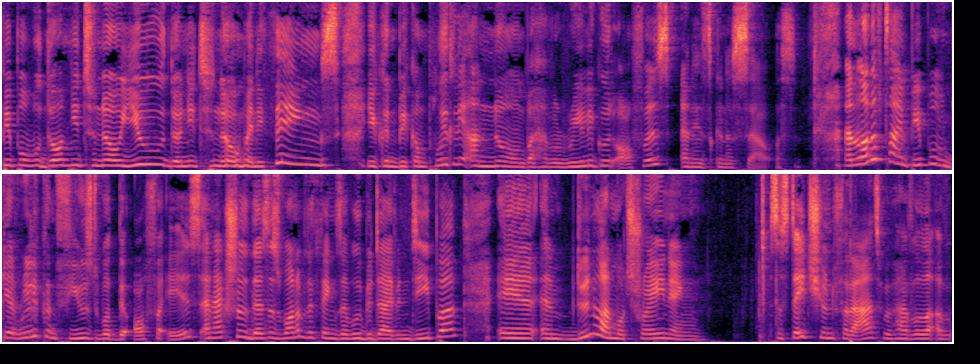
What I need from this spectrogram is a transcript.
people who don't need to know you don't need to know many things. You can be completely unknown but have a really good offers and it's gonna sell. And a lot of time people get really confused what the offer is and actually this is one of the things that we'll be diving deeper and, and doing a lot more training. So stay tuned for that. We have a lot of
